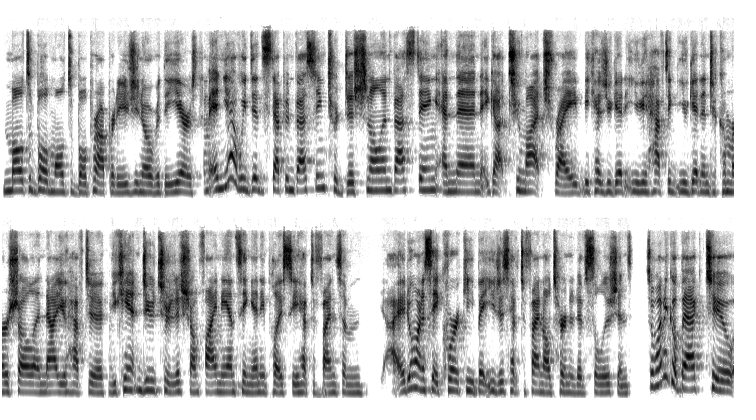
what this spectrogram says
multiple multiple properties you know over the years. And yeah we did step investing traditional investing and then it got too much right? Because you get you have to you get into commercial and now you have to you can't do traditional financing any place so you have to find some i don't want to say quirky but you just have to find alternative solutions. So i want to go back to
